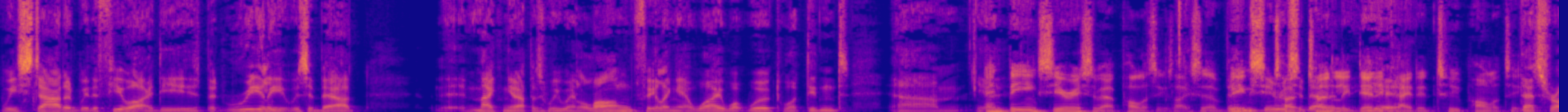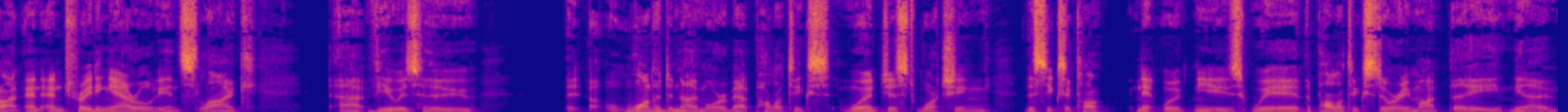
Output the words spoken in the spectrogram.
we started with a few ideas, but really it was about uh, making it up as we went along, feeling our way, what worked, what didn't. Um, know, And being serious about politics, like so being, serious to- about totally it, yeah. dedicated to politics. That's right, and and treating our audience like uh, viewers who uh, wanted to know more about politics, weren't just watching the six o'clock network news where the politics story might be, you know,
